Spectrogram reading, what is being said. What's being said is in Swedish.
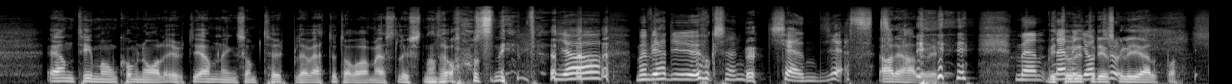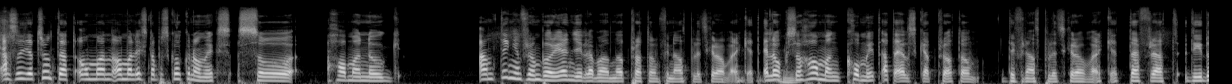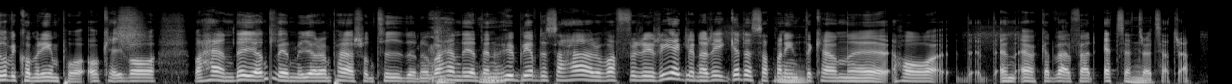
En timme om kommunal utjämning som typ blev ett av våra mest lyssnade avsnitt. Ja, men vi hade ju också en känd gäst. ja det hade vi. men, Vi nej, trodde men inte det tror- skulle hjälpa. Alltså jag tror inte att om man, om man lyssnar på Skokonomics så har man nog antingen från början gillar man att prata om finanspolitiska ramverket eller också har man kommit att älska att prata om det finanspolitiska ramverket därför att det är då vi kommer in på okej vad, vad hände egentligen med Göran Persson-tiden och vad hände egentligen hur blev det så här och varför är reglerna riggade så att man inte kan eh, ha en ökad välfärd etc. etc.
